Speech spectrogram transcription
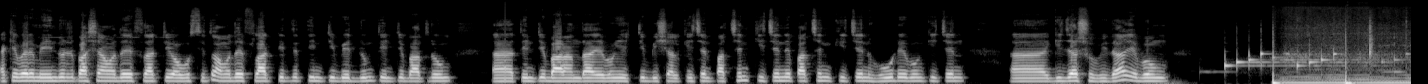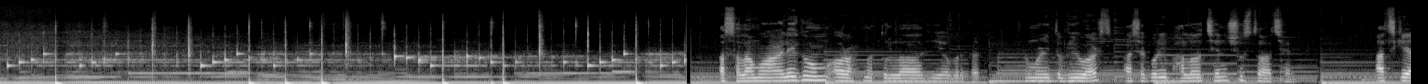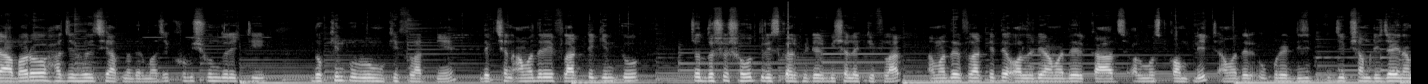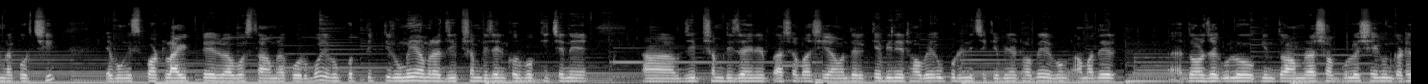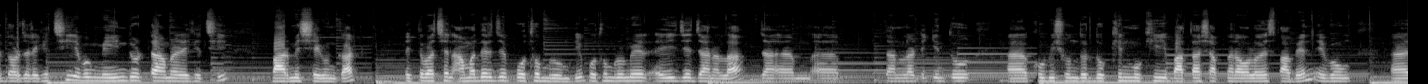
একেবারে মেইন রোডের পাশে আমাদের ফ্ল্যাটটি অবস্থিত। আমাদের ফ্ল্যাটটিতে তিনটি বেডরুম তিনটি বাথরুম তিনটি বারান্দা এবং একটি বিশাল কিচেন পাচ্ছেন। কিচেনে পাচ্ছেন কিচেন হুড এবং কিচেন গিজার সুবিধা এবং আসসালামু আলাইকুম ও রহমতুল্লাহি সম্মানিত ভিউয়ার্স আশা করি ভালো আছেন, সুস্থ আছেন। আজকে আবারও হাজির হয়েছি আপনাদের মাঝে। খুবই সুন্দর একটি দক্ষিণ পূর্বমুখী ফ্ল্যাট নিয়ে। দেখছেন, আমাদের এই ফ্ল্যাটটি কিন্তু চোদ্দোশো সত্তর স্কোয়ার ফিটের বিশাল একটি ফ্ল্যাট। আমাদের ফ্ল্যাটটিতে অলরেডি আমাদের কাজ অলমোস্ট কমপ্লিট আমাদের উপরে জিপসাম ডিজাইন আমরা করছি এবং স্পটলাইটের ব্যবস্থা আমরা করব এবং প্রত্যেকটি রুমেই আমরা জিপসাম ডিজাইন করব। কিচেনে জিপসাম ডিজাইনের পাশাপাশি আমাদের কেবিনেট হবে, উপরে নিচে কেবিনেট হবে এবং আমাদের দরজাগুলো কিন্তু আমরা সবগুলো সেগুন কাঠের দরজা রেখেছি এবং মেইন ডোরটা আমরা রেখেছি বার্মিস সেগুন কাঠ। দেখতে পাচ্ছেন আমাদের যে প্রথম রুমটি প্রথম রুমের এই যে জানালা জানালাটি কিন্তু খুবই সুন্দর দক্ষিণমুখী বাতাস আপনারা অলওয়েজ পাবেন এবং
